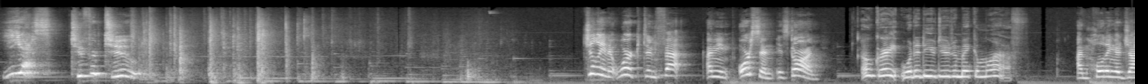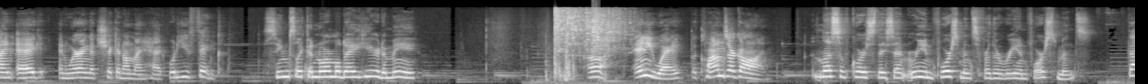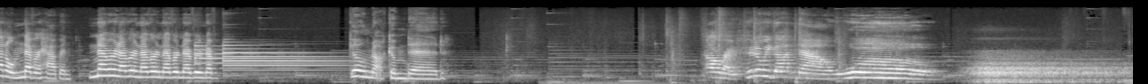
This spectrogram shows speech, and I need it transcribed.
Yes! Two for two! Jillian, it worked, in fact. I mean, Orson is gone. Oh great, what did you do to make him laugh? I'm holding a giant egg and wearing a chicken on my head. What do you think? Seems like a normal day here to me. Ugh. Anyway, the clowns are gone. Unless, of course, they sent reinforcements for their reinforcements. That'll never happen. Never, never, never, never, never, never. Go knock 'em dead. Alright, who do we got now? Whoa!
